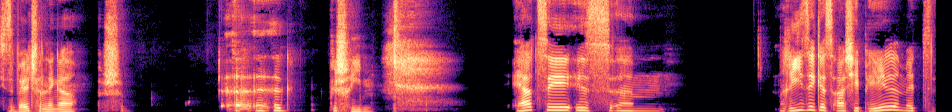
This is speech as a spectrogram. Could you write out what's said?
diese Welt schon länger äh, äh, geschrieben. Erdsee ist ähm, ein riesiges Archipel mit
